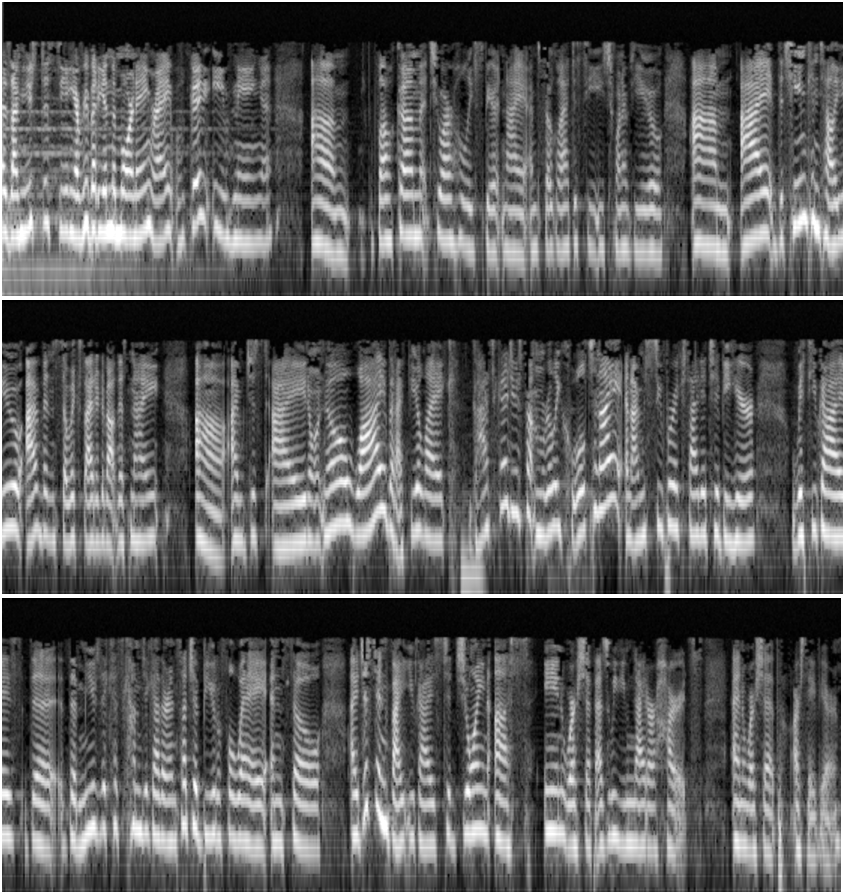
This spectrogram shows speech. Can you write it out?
Because I'm used to seeing everybody in the morning, right? Well, good evening. Um, welcome to our Holy Spirit night. I'm so glad to see each one of you. Um, I, the team can tell you, I've been so excited about this night. Uh, I'm just, I don't know why, but I feel like God's going to do something really cool tonight, and I'm super excited to be here with you guys. The the music has come together in such a beautiful way, and so I just invite you guys to join us in worship as we unite our hearts and worship our Savior.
